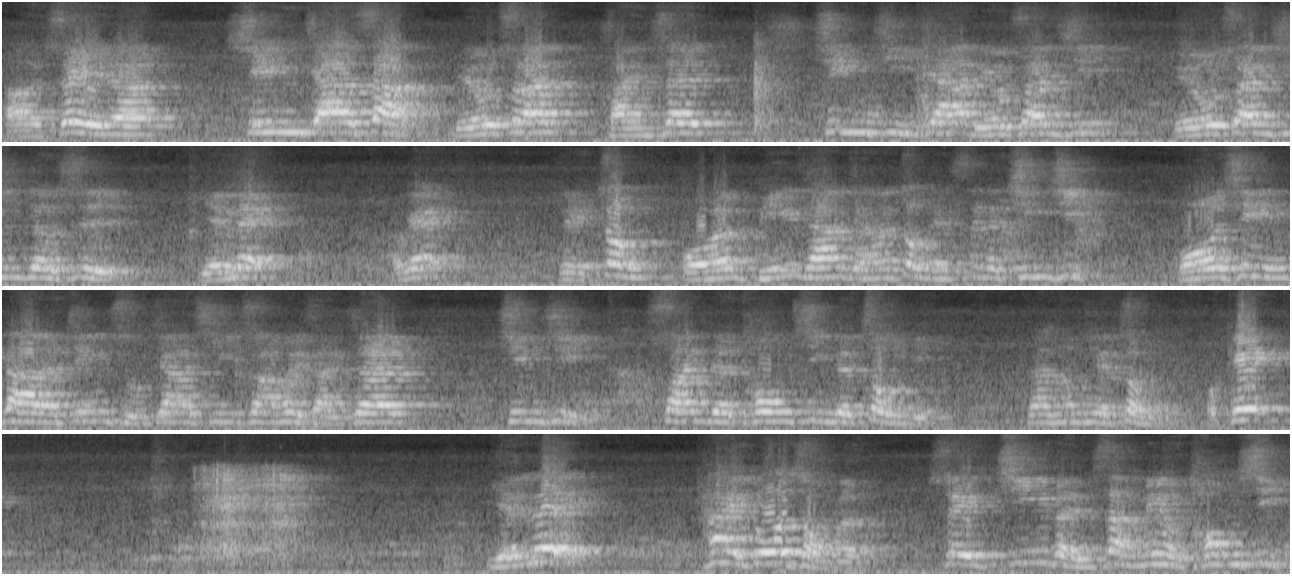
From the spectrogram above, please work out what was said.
啊，所以呢，锌加上硫酸产生氢气加硫酸锌，硫酸锌就是盐类，OK？所以重我们平常讲的重点是那个氢气，活性大的金属加稀酸会产生氢气，酸的通性的重点，酸通性的重点，OK？盐类太多种了，所以基本上没有通性，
